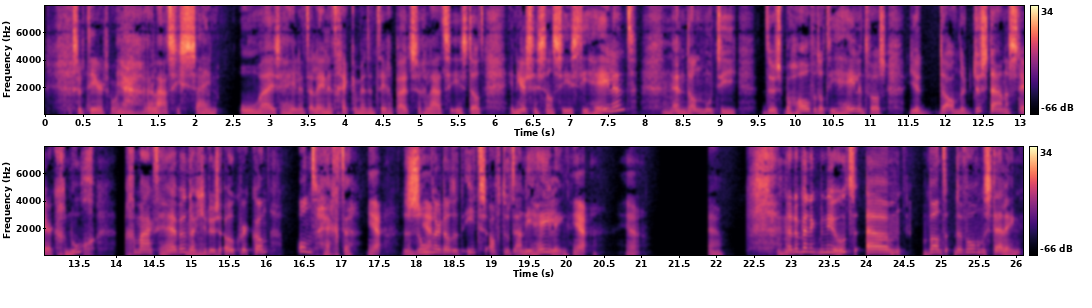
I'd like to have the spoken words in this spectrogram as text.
geaccepteerd worden. ja, relaties zijn onwijs helend. Alleen het gekke met een therapeutische relatie is dat in eerste instantie is die helend. Mhm. En dan moet die dus, behalve dat die helend was, je de ander dusdanig sterk genoeg gemaakt hebben. Dat je dus ook weer kan onthechten. Ja, Zonder dat het iets afdoet aan die heling. ja, ja. Nou, dan ben ik benieuwd. Ehm, want de volgende stelling.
